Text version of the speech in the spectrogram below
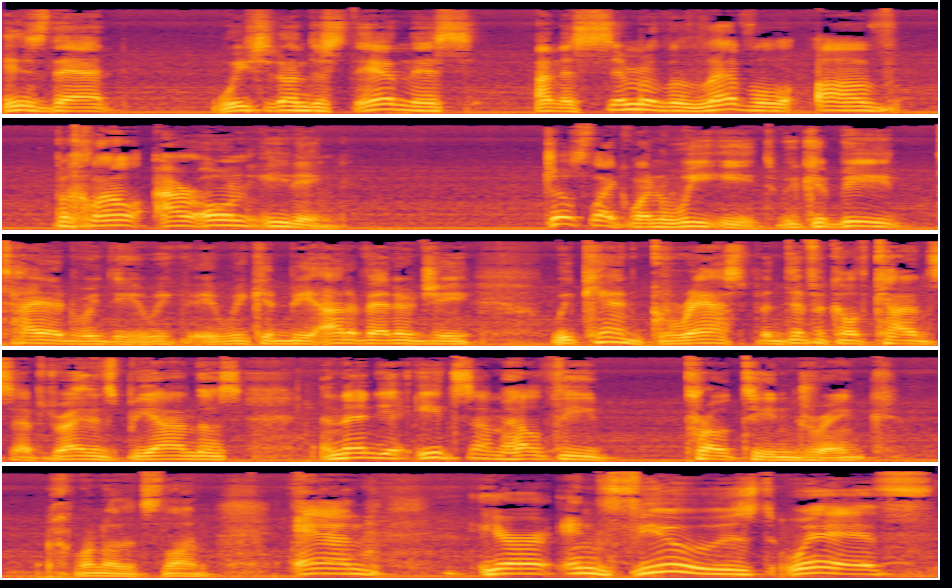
is that we should understand this on a similar level of Bechlal, our own eating. Just like when we eat, we could be tired, we, we, we could be out of energy, we can't grasp a difficult concept, right? It's beyond us. And then you eat some healthy protein drink, and you're infused with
